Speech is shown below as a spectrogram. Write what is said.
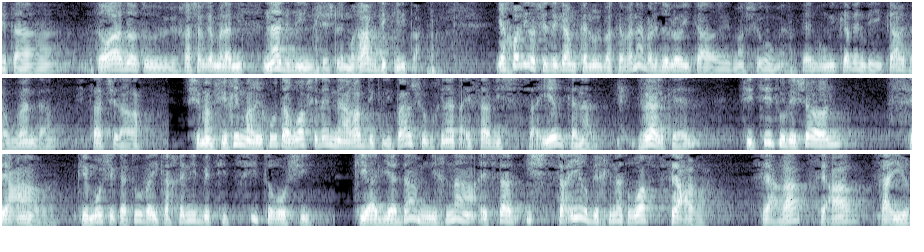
את התורה הזאת, הוא חשב גם על המסנגדים שיש להם רב דקליפה. יכול להיות שזה גם כלול בכוונה, אבל זה לא עיקר מה שהוא אומר. כן? הוא מתכוון בעיקר כמובן לצד של הרע. שממשיכים אריכות הרוח שלהם מהרב דקליפה, שהוא בחינת עשיו איש שעיר כנ"ל. ועל כן, ציצית הוא לשון שיער, כמו שכתוב, ויקחני בציצית ראשי, כי על ידם נכנע עשיו איש שעיר בחינת רוח שערה. שערה, שיער, שעיר,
